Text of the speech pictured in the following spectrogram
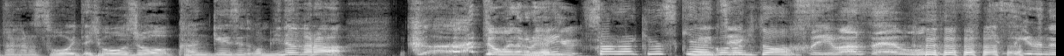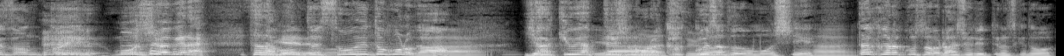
だからそういった表情、関係性とか見ながら、くーって思いながら野球めっ。ちゃ野球好きやん、この人。すいません、本当好きすぎるんです、本当に。申し訳ない。ただ本当にそういうところが、は野球やってる人の俺はかっこよさだと思うし、だからこそラジオで言ってるんですけど、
